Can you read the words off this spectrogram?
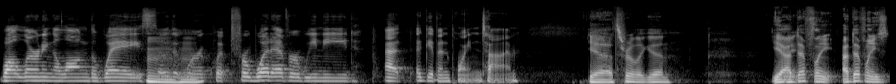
while learning along the way so that we're equipped for whatever we need at a given point in time. yeah. That's really good. Yeah, I Right. definitely, I definitely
